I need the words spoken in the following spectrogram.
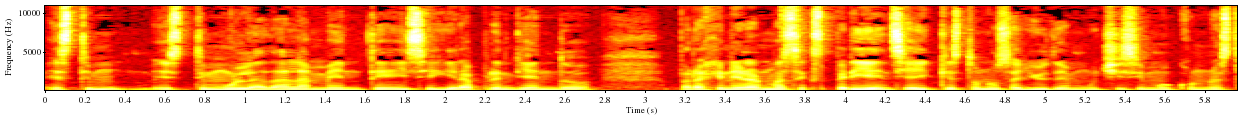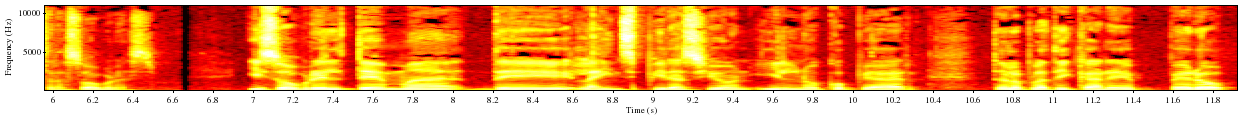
estimulada la mente y seguir aprendiendo para generar más experiencia y que esto nos ayude muchísimo con nuestras obras. Y sobre el tema de la inspiración y el no copiar, te lo platicaré, pero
